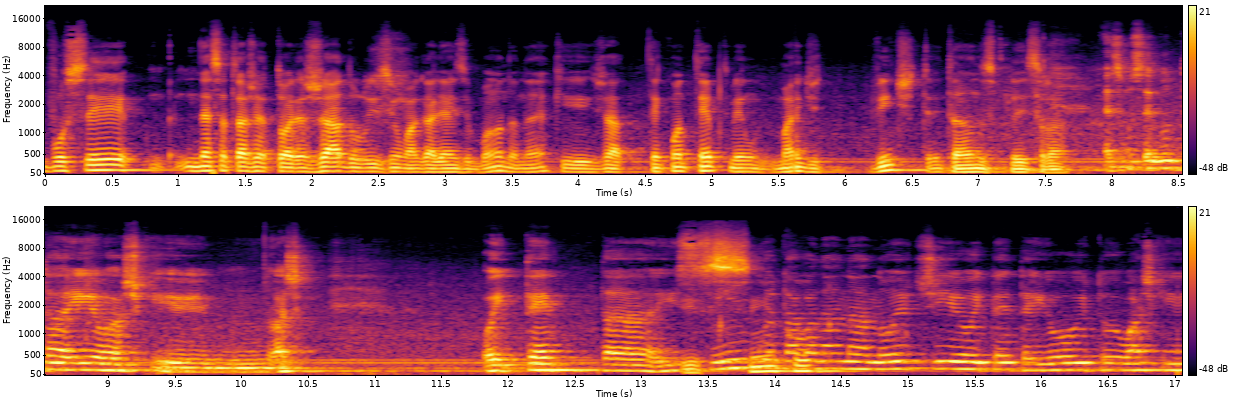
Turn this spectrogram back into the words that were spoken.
você nessa trajetória já do Luizinho Magalhães e Banda, né? Que já tem quanto tempo também? Mais de 20, 30 anos por aí, sei lá. É, se você botar aí, eu acho que. hum, Eu acho que 85 eu tava na, na noite, 88, eu acho que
